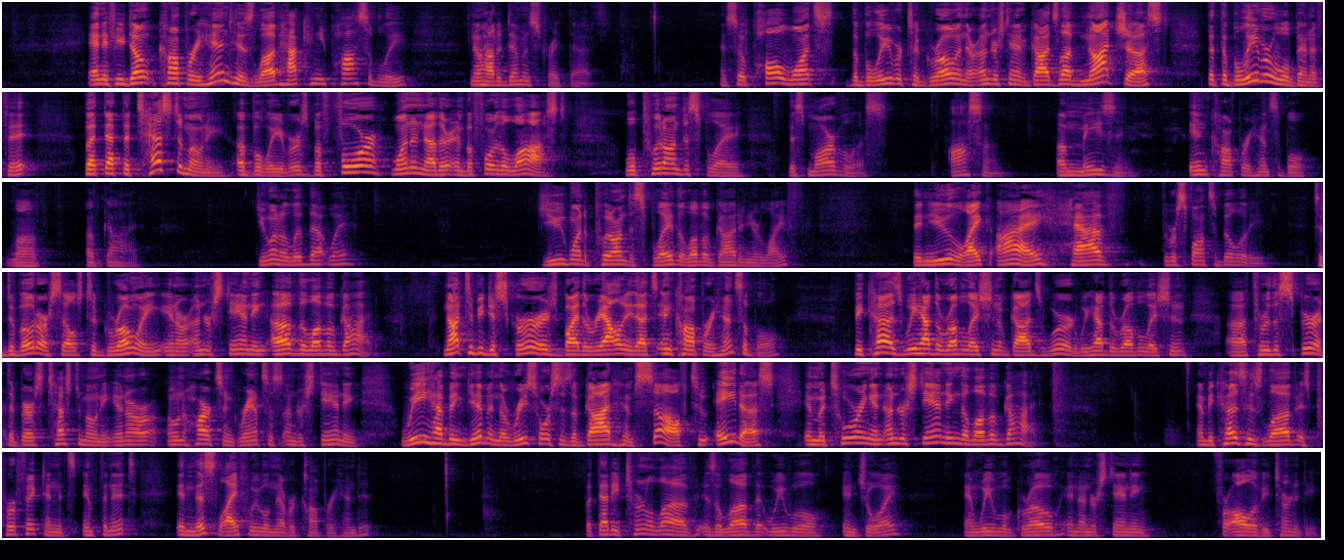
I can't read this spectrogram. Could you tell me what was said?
And if you don't comprehend his love, how can you possibly know how to demonstrate that? And so Paul wants the believer to grow in their understanding of God's love, not just that the believer will benefit, but that the testimony of believers before one another and before the lost will put on display this marvelous, awesome, amazing, incomprehensible love of God. Do you want to live that way? Do you want to put on display the love of God in your life? Then you, like I, have the responsibility to devote ourselves to growing in our understanding of the love of God. Not to be discouraged by the reality that's incomprehensible, because we have the revelation of God's Word. We have the revelation uh, through the Spirit that bears testimony in our own hearts and grants us understanding. We have been given the resources of God Himself to aid us in maturing and understanding the love of God. And because his love is perfect and it's infinite, in this life we will never comprehend it. But that eternal love is a love that we will enjoy and we will grow in understanding for all of eternity.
